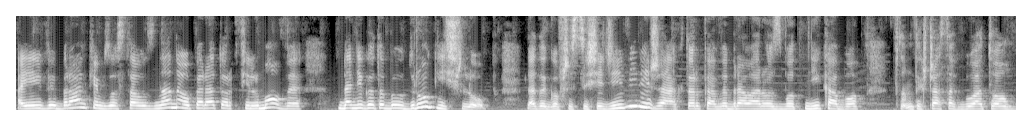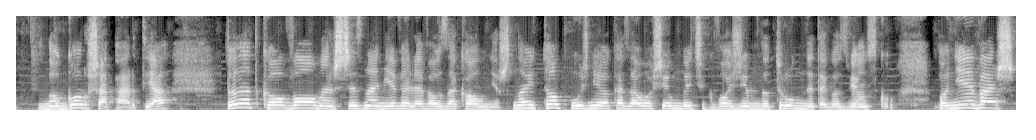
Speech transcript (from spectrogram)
a jej wybrankiem został znany operator filmowy. Dla niego to był drugi ślub, dlatego wszyscy się dziwili, że aktorka wybrała rozwodnika, bo w tamtych czasach była to no, gorsza partia. Dodatkowo mężczyzna nie wylewał za kołnierz, no i to później okazało się być gwoździem do trumny tego związku, ponieważ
